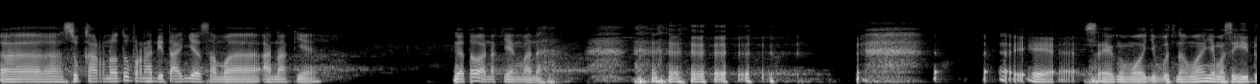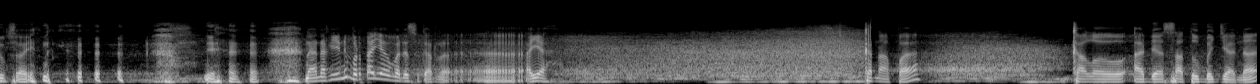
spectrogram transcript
uh, Soekarno tuh pernah ditanya sama anaknya. Nggak tahu anak yang mana. ya, saya nggak mau nyebut namanya masih hidup saya. Ya. nah anak ini bertanya kepada Soekarno, uh, ayah, kenapa kalau ada satu bejana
